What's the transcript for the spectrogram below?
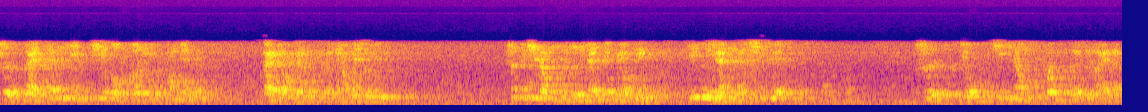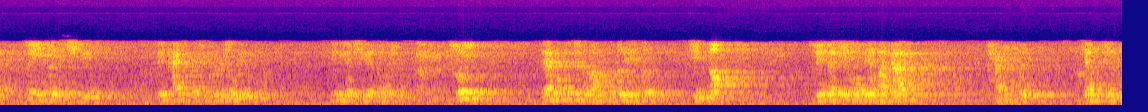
是在天气、气候和水方面的代表联合国的权威声音。世界气象组织研究表明，今年的七月是有气象观测以来的最热的七月，最开始的时候是六月，六月、七月都是。所以，联合国秘书长古特雷斯警告，随着气候变化加剧，全球将进入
